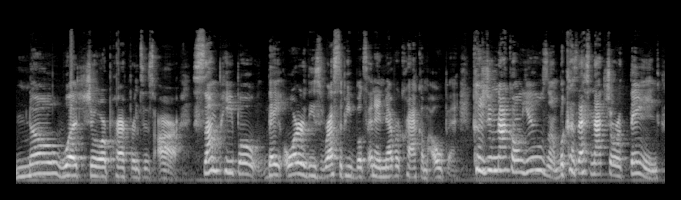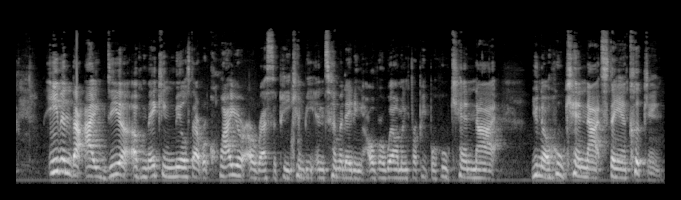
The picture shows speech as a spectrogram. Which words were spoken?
know what your preferences are. Some people, they order these recipe books and they never crack them open because you're not to use them because that's not your thing even the idea of making meals that require a recipe can be intimidating overwhelming for people who cannot you know who cannot stand cooking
